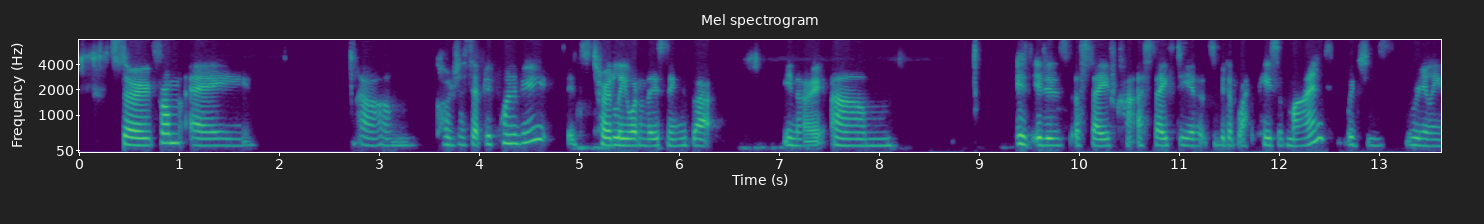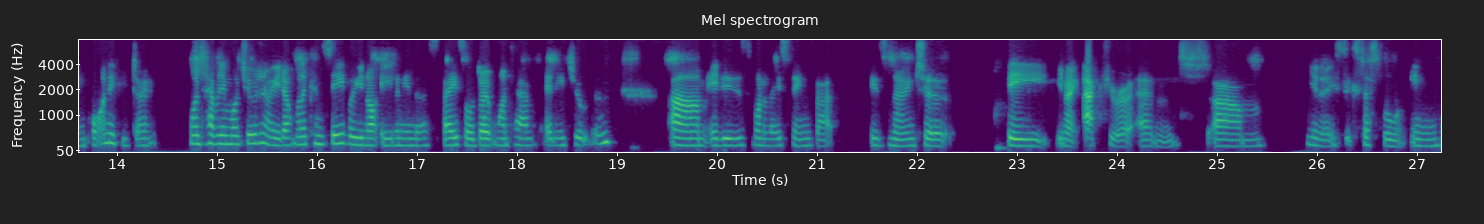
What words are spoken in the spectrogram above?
So from a um, contraceptive point of view it's totally one of those things that you know um, it, it is a safe a safety and it's a bit of like peace of mind which is really important if you don't want to have any more children or you don't want to conceive or you're not even in the space or don't want to have any children um, it is one of those things that is known to be you know accurate and um, you know successful in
